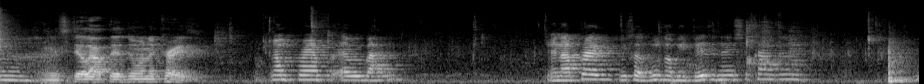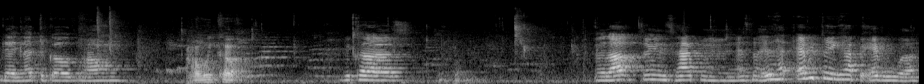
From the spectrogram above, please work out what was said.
Uh, And it's still out there doing the crazy. I'm praying for everybody. And I pray because we're gonna be visiting in Chicago that nothing goes wrong. Are we covered? because a lot of things happen and that's not it, everything happen everywhere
